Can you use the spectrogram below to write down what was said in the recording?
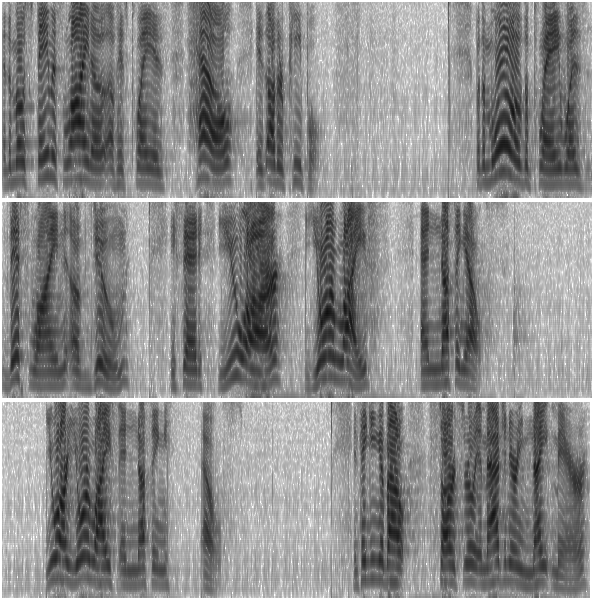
And the most famous line of, of his play is Hell is other people. But the moral of the play was this line of doom. He said, You are your life and nothing else. You are your life and nothing else. In thinking about Sartre's really imaginary nightmare,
